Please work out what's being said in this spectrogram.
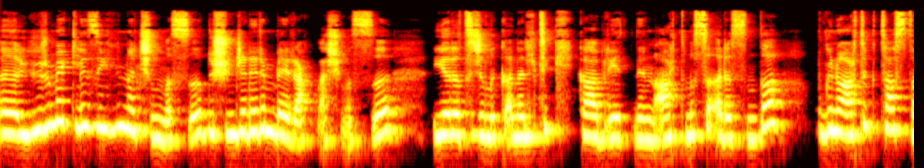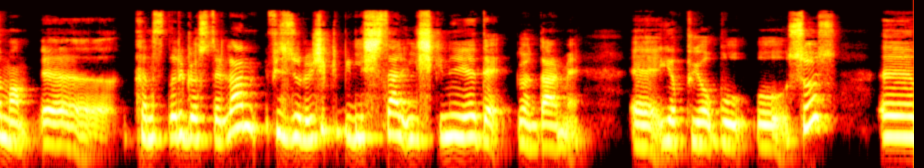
e, yürümekle zihnin açılması, düşüncelerin berraklaşması, yaratıcılık, analitik kabiliyetlerin artması arasında bugün artık tas tamam e, kanıtları gösterilen fizyolojik bilişsel ilişkiniye de gönderme e, yapıyor bu, bu söz. E,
